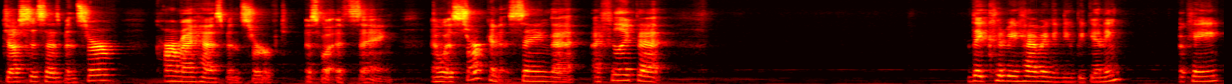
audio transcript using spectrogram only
justice has been served, karma has been served, is what it's saying. And with Sorkin, it's saying that I feel like that they could be having a new beginning. Okay,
